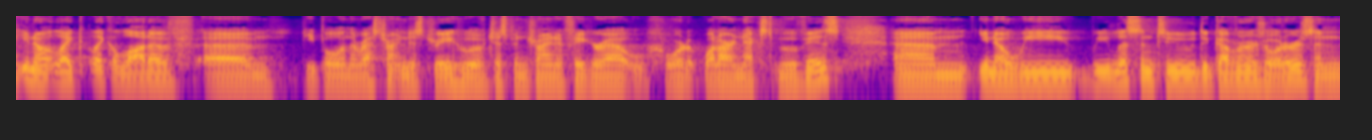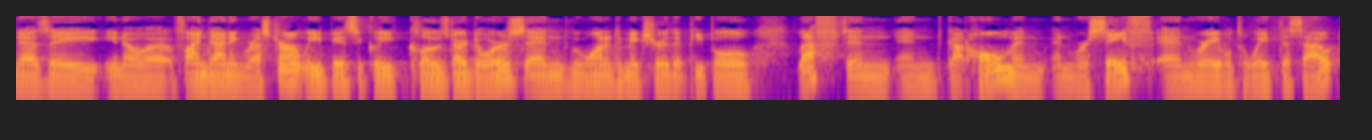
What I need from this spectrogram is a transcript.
you know, like like a lot of um, people in the restaurant industry who have just been trying to figure out what our next move is, um, you know, we we listened to the governor's orders, and as a you know a fine dining restaurant, we basically closed our doors, and we wanted to make sure that people left and and got home and and were safe and were able to wait this out.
